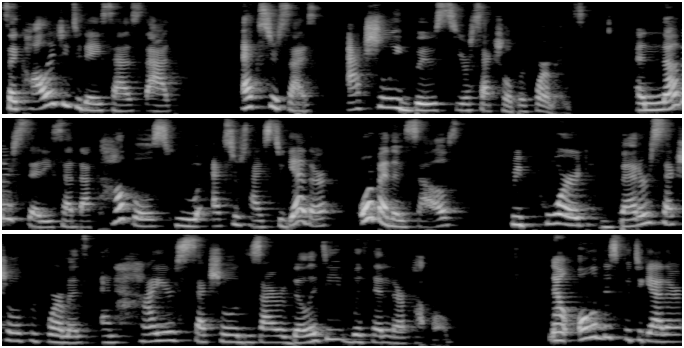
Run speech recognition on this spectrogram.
Psychology Today says that exercise actually boosts your sexual performance. Another study said that couples who exercise together or by themselves report better sexual performance and higher sexual desirability within their couple. Now, all of this put together,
